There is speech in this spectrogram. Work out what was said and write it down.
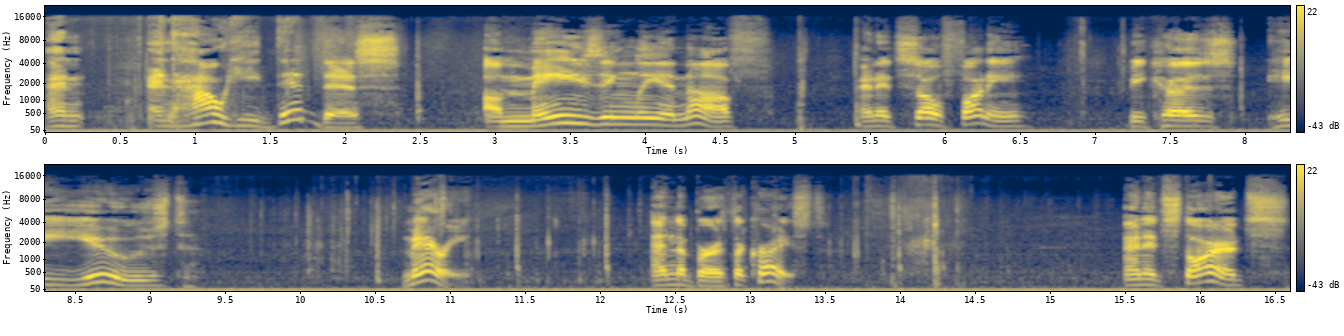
And and how he did this amazingly enough and it's so funny because he used Mary and the birth of Christ. And it starts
